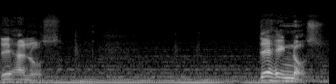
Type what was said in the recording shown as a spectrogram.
Déjanos. Déjennos.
